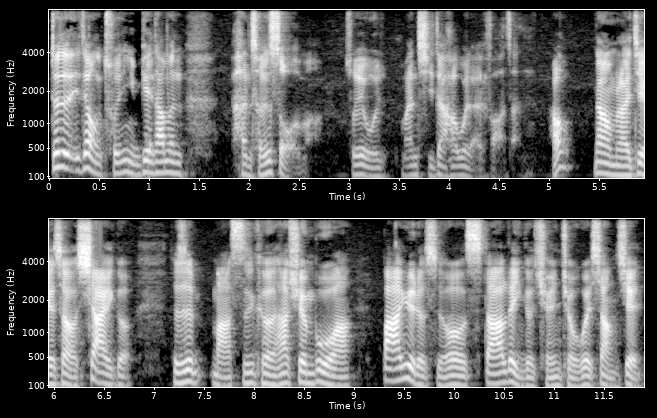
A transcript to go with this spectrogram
就是这种纯影片，他们很成熟了嘛，所以我蛮期待它未来的发展。好，那我们来介绍下一个，就是马斯克他宣布啊，八月的时候，Starlink 全球会上线，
